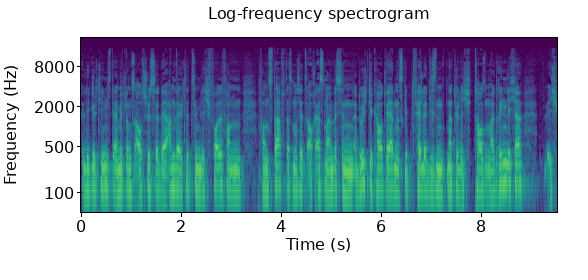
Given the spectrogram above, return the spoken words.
Legal Teams, der Ermittlungsausschüsse, der Anwälte ziemlich voll von, von Stuff. Das muss jetzt auch erstmal ein bisschen durchgekaut werden. Es gibt Fälle, die sind natürlich tausendmal dringlicher ich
